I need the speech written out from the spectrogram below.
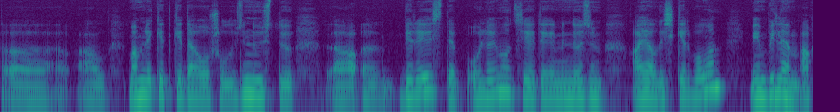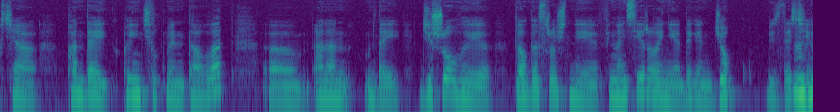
Ал мамлекетке дагы ошол үзүнүбүздү беребиз деп ойлоймун. Себеби деген мен өзүм аял ишкер болом. Мен билем акча кандай кыйынчылык менен табылат. Э, анан мындай дешевые долгосрочные финансирование деген жок биздечи.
